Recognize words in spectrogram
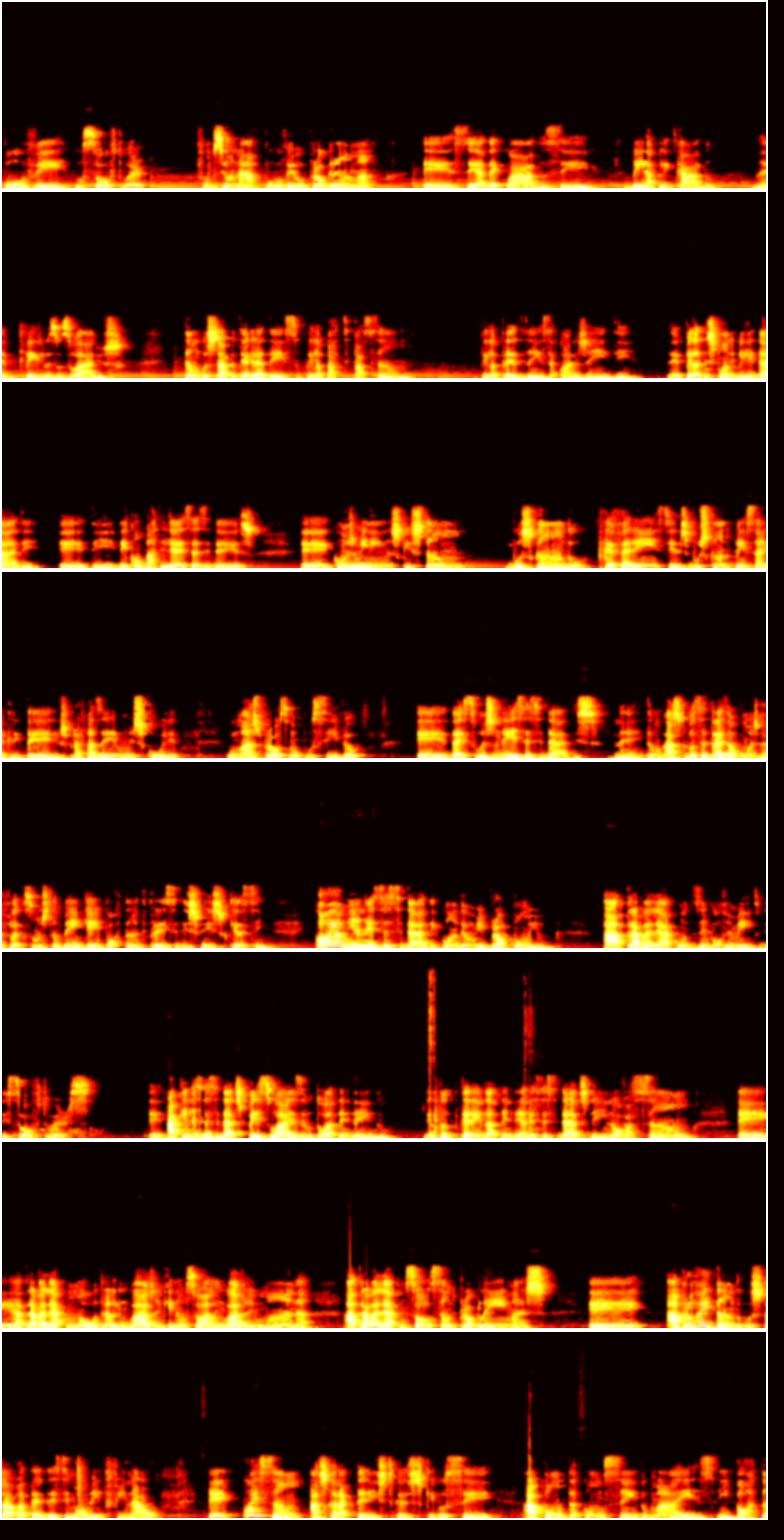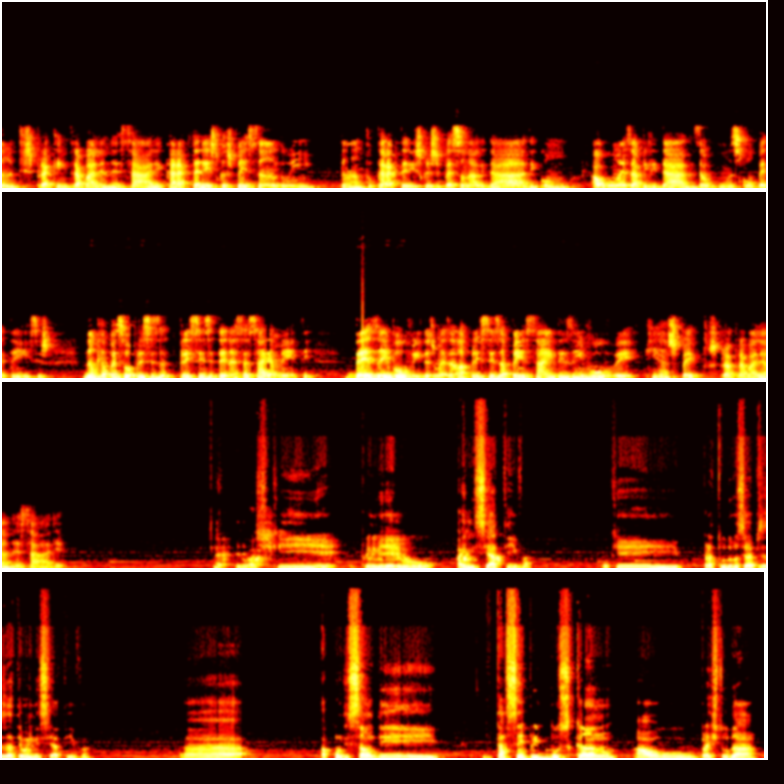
por ver o software funcionar, por ver o programa é, ser adequado, ser bem aplicado né, pelos usuários. Então, Gustavo, eu te agradeço pela participação, pela presença com a gente, né, pela disponibilidade é, de, de, compartilhar essas ideias é, com os meninos que estão buscando referências, buscando pensar em critérios para fazer uma escolha o mais próximo possível é, das suas necessidades. Né? Então, acho que você traz algumas reflexões também que é importante para esse desfecho, que é assim, qual é a minha necessidade quando eu me proponho a trabalhar com o desenvolvimento de softwares? É, a que necessidades pessoais eu estou atendendo? Eu estou querendo atender a necessidades de inovação, é, a trabalhar com uma outra linguagem que não só a linguagem humana, a trabalhar com solução de problemas. É, aproveitando, Gustavo, até desse momento final, é, quais são as características que você aponta como sendo mais importantes para quem trabalha nessa área? Características pensando em tanto características de personalidade como algumas habilidades, algumas competências. Não que a pessoa precise, precise ter necessariamente desenvolvidas, mas ela precisa pensar em desenvolver que aspectos para trabalhar nessa área? É, eu acho que primeiro a iniciativa, porque para tudo você vai precisar ter uma iniciativa. A, a condição de estar tá sempre buscando algo para estudar.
